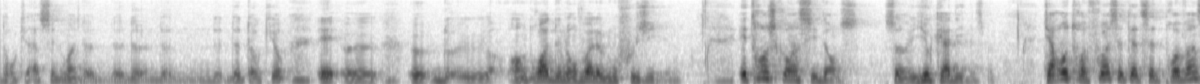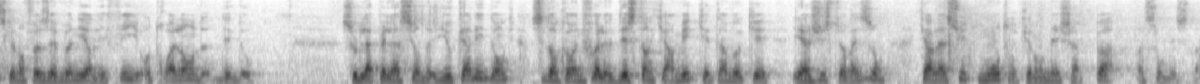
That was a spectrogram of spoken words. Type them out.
donc assez loin de, Tokyo, et euh, euh, euh, endroit d'où l'on voit le mont Fuji. Étrange coïncidence, ce Yukadi, car autrefois c'était de cette province que l'on faisait venir les filles aux trois landes d'Edo. Sous l'appellation de Yukadi, donc, c'est encore une fois le destin karmique qui est invoqué, et à juste raison, car la suite montre que l'on n'échappe pas à son destin.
